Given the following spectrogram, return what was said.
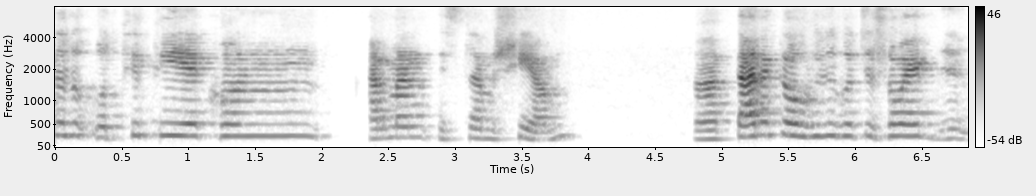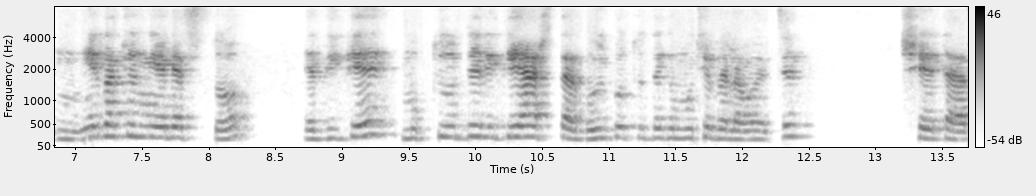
আমাদের অতিথি এখন আরমান ইসলাম শিয়াম। তার একটা অভিযোগ হচ্ছে, সবাই নির্বাচন নিয়ে ব্যস্ত। এদিকে মুক্তিযুদ্ধের ইতিহাস তার বইপত্র থেকে মুছে ফেলা হয়েছে। সে তার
